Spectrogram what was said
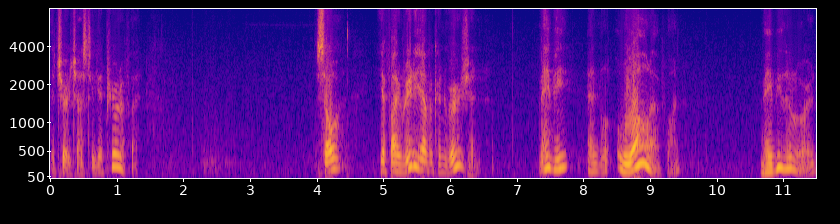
the church has to get purified. So, if I really have a conversion, maybe, and we all have one, maybe the Lord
